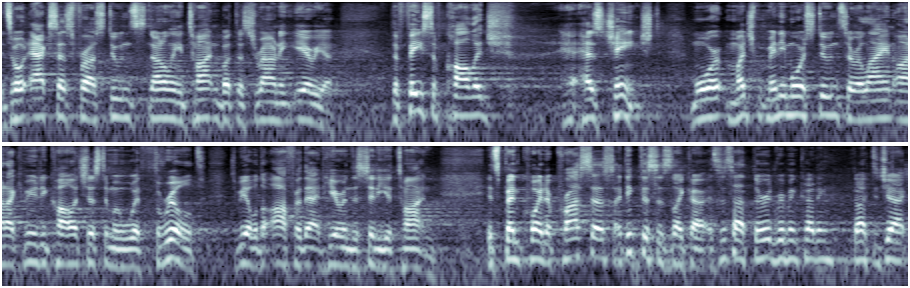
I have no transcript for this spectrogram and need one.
It's about access for our students, not only in Taunton, but the surrounding area. The face of college has changed. More, much, many more students are relying on our community college system, and we're thrilled to be able to offer that here in the city of Taunton. It's been quite a process. I think this is like, our, is this our third ribbon cutting, Dr. Jack?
